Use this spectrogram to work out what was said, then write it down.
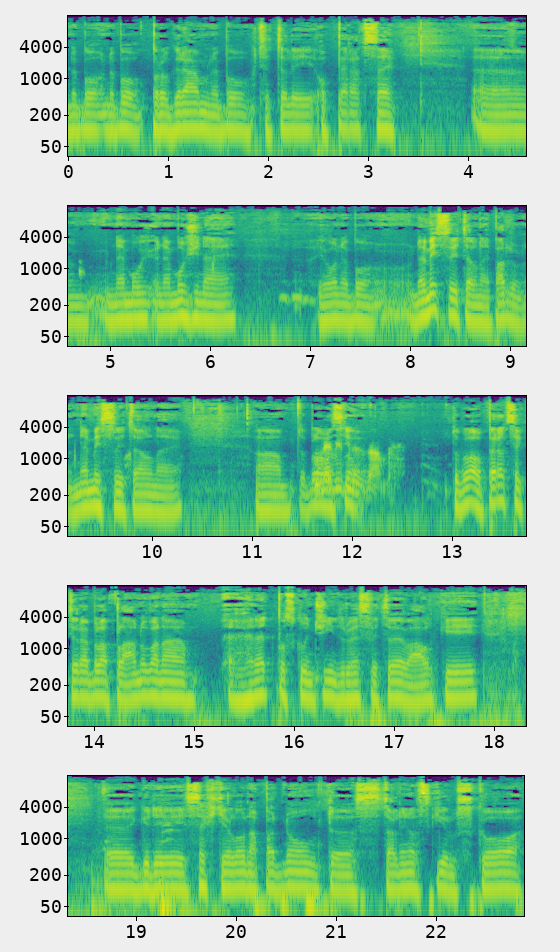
nebo, nebo program, nebo chcete-li operace nemožné, jo, nebo nemyslitelné, pardon, nemyslitelné. A to bylo vlastně, to byla operace, která byla plánovaná hned po skončení druhé světové války, eh, kdy se chtělo napadnout eh, stalinovský Rusko a,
